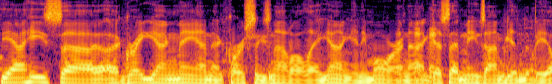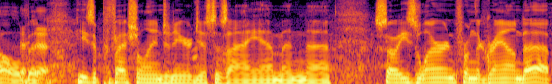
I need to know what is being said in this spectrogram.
Yeah, he's uh, a great young man. Of course, he's not all that young anymore, and I guess that means I'm getting to be old. But he's a professional engineer just as I am, and uh, so he's learned from the ground up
